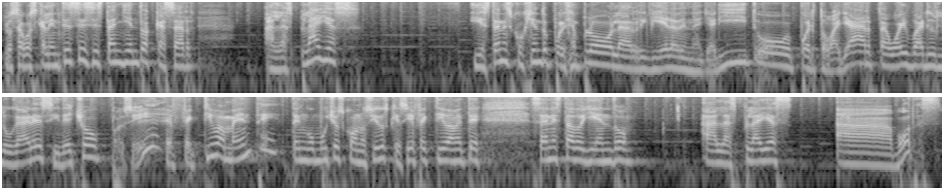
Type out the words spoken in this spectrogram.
los aguascalentenses están yendo a cazar a las playas. Y están escogiendo, por ejemplo, la Riviera de Nayarit o Puerto Vallarta, o hay varios lugares. Y de hecho, pues sí, efectivamente, tengo muchos conocidos que sí, efectivamente, se han estado yendo a las playas a bodas,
